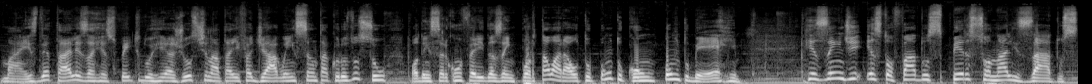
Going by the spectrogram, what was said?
Mais detalhes a respeito do reajuste na tarifa de água em Santa Cruz do Sul podem ser conferidas em portalaralto.com.br. Resende Estofados Personalizados.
